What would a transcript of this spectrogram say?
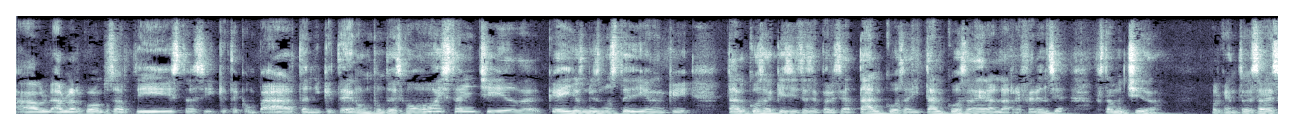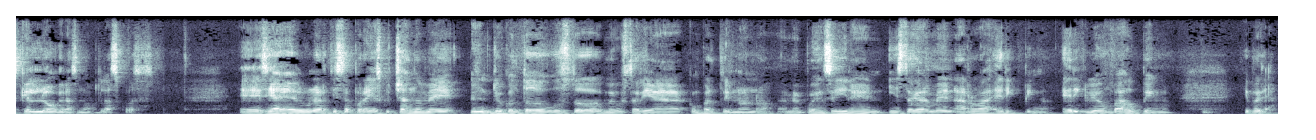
hablar con otros artistas y que te compartan y que te den un punto de vista como, ay, está bien chido, que ellos mismos te digan que tal cosa que hiciste se parecía a tal cosa y tal cosa era la referencia, está muy chido porque entonces sabes que logras, ¿no? Las cosas. Eh, si hay algún artista por ahí escuchándome, yo con todo gusto me gustaría compartirlo, ¿no? Me pueden seguir en Instagram en arroba Eric Pingman, Eric-Pingman. Y pues ya,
